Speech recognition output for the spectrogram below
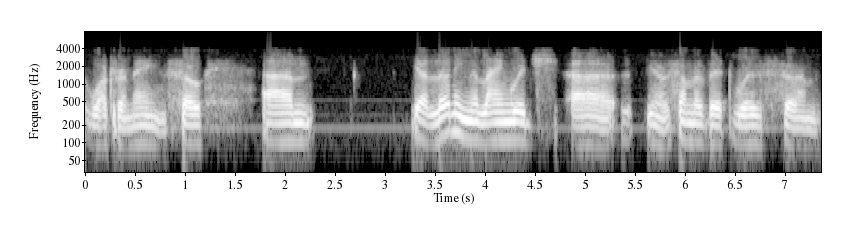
what remains. So. Um, yeah, learning the language, uh, you know, some of it was um,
